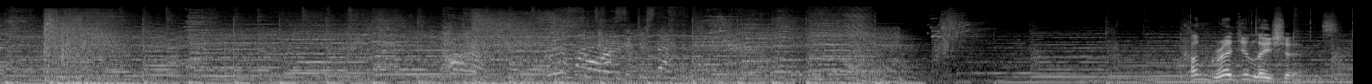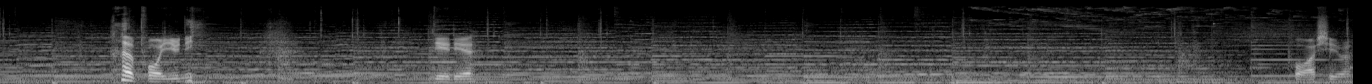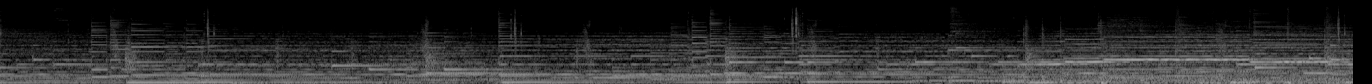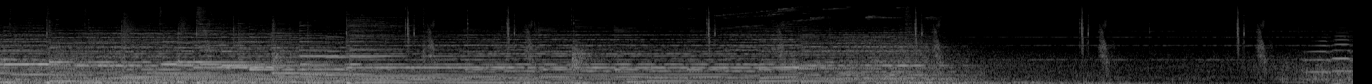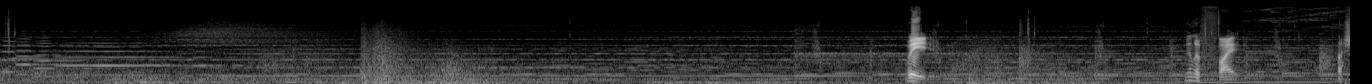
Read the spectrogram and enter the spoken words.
We were fantastic just then. Congratulations. Poor Eunie. dear dear. Poor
